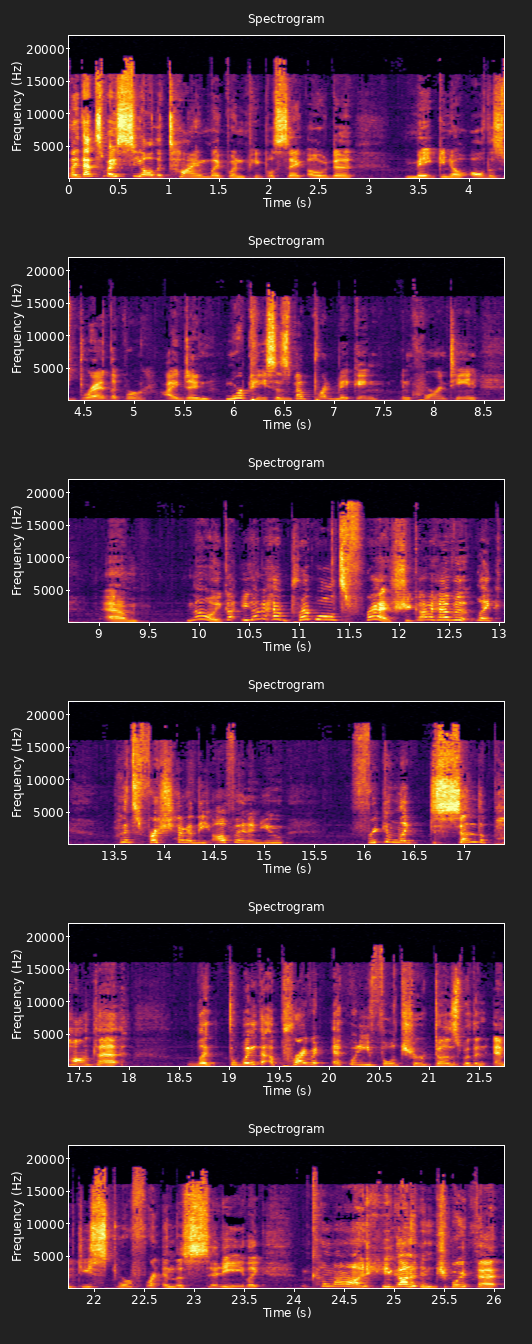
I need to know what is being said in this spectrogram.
Like that's what I see all the time. Like when people say, "Oh, to make you know all this bread," like where I did more pieces about bread making in quarantine. Um, no, you got you gotta have bread while it's fresh. You gotta have it like when it's fresh out of the oven, and you freaking like descend upon that like the way that a private equity vulture does with an empty storefront in the city. Like, come on, you gotta enjoy that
